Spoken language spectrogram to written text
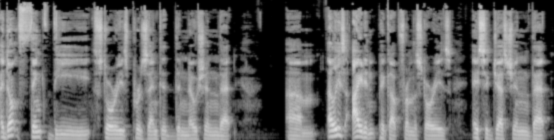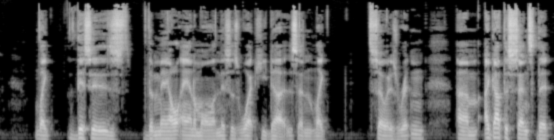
I don't think the stories presented the notion that, um, at least I didn't pick up from the stories a suggestion that like this is the male animal and this is what he does and like so it is written. Um, I got the sense that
